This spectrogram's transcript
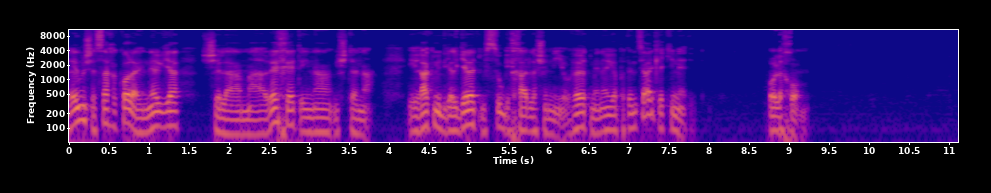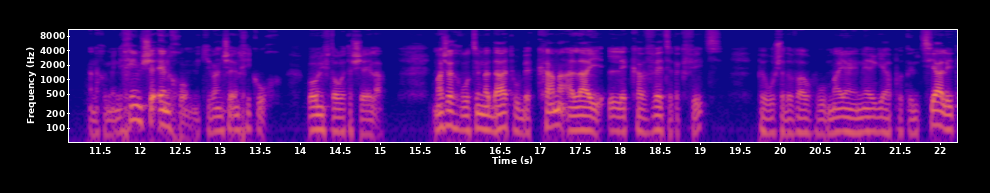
ראינו שסך הכל האנרגיה של המערכת אינה משתנה. היא רק מתגלגלת מסוג אחד לשני, היא עוברת מאנרגיה פוטנציאלית לקינטית. או לחום. אנחנו מניחים שאין חום, מכיוון שאין חיכוך. בואו נפתור את השאלה. מה שאנחנו רוצים לדעת הוא בכמה עליי לכווץ את הקפיץ. פירוש הדבר הוא מהי האנרגיה הפוטנציאלית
